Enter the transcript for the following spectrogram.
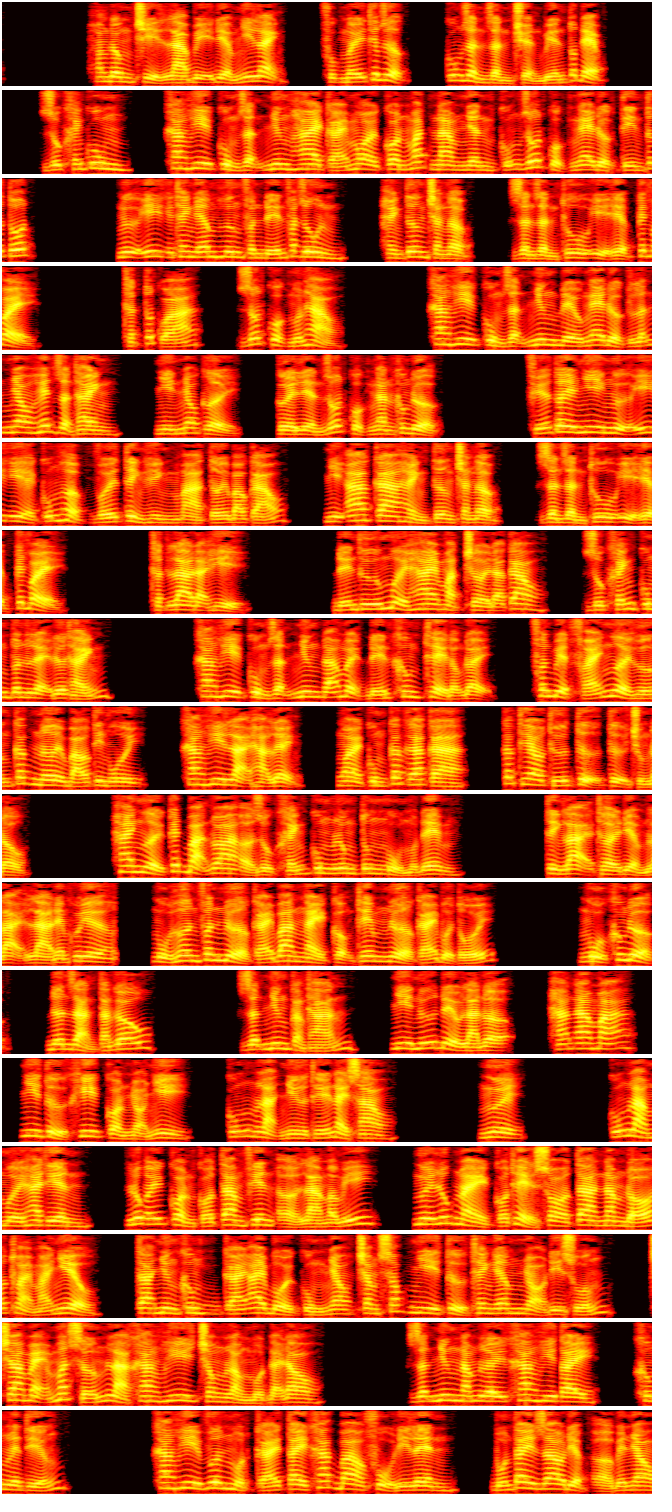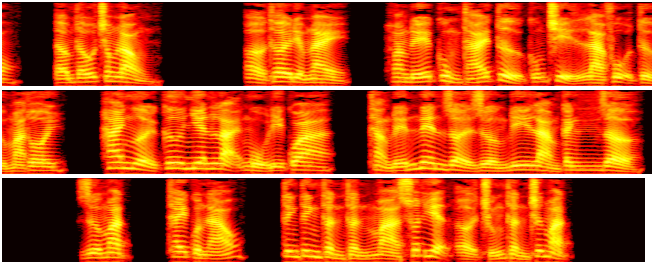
Hoàng Đông chỉ là bị điểm nhi lạnh, phục mấy thiếp dược, cũng dần dần chuyển biến tốt đẹp. Dục Khánh Cung, Khang Hy cùng giận nhưng hai cái môi con mắt nam nhân cũng rốt cuộc nghe được tin tức tốt. Ngự y thì thanh âm hưng phấn đến phát run, hành tương tràn ngập, dần dần thu ỉ hiệp kết vẩy. Thật tốt quá, rốt cuộc muốn hảo. Khang Hy cùng giận nhưng đều nghe được lẫn nhau hết giận thành, nhìn nhau cười, cười liền rốt cuộc ngăn không được. Phía Tây Nhi ngự y y cũng hợp với tình hình mà tới báo cáo, nhị A ca hành tương tràn ngập, dần dần thu ỉ hiệp kết vẩy. Thật là đại hỷ. Đến thứ 12 mặt trời đã cao, dục khánh cung tuân lệ đưa thánh. Khang Hy cùng giận nhưng đã mệt đến không thể động đậy, phân biệt phái người hướng các nơi báo tin vui, Khang Hy lại hạ lệnh, ngoài cùng các gác ca, các theo thứ tự tự trùng đầu. Hai người kết bạn loa ở dục khánh cung lung tung ngủ một đêm. Tỉnh lại thời điểm lại là đêm khuya, ngủ hơn phân nửa cái ban ngày cộng thêm nửa cái buổi tối. Ngủ không được, đơn giản tán gẫu. Giận nhưng cảm thán, nhi nữ đều là nợ, hãn A mã, nhi tử khi còn nhỏ nhi, cũng là như thế này sao? Ngươi, cũng là 12 thiên, lúc ấy còn có tam phiên ở làm ở mỹ, ngươi lúc này có thể so ta năm đó thoải mái nhiều, ta nhưng không cái ai bồi cùng nhau chăm sóc nhi tử thanh âm nhỏ đi xuống, cha mẹ mất sớm là Khang Hy trong lòng một đại đau. Giận nhưng nắm lấy Khang Hy tay, không lên tiếng. Khang Hy vươn một cái tay khác bao phủ đi lên, bốn tay giao điệp ở bên nhau, ấm thấu trong lòng. Ở thời điểm này, hoàng đế cùng thái tử cũng chỉ là phụ tử mà thôi, hai người cư nhiên lại ngủ đi qua, thẳng đến nên rời giường đi làm canh giờ. Rửa mặt, thay quần áo, tinh tinh thần thần mà xuất hiện ở chúng thần trước mặt.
